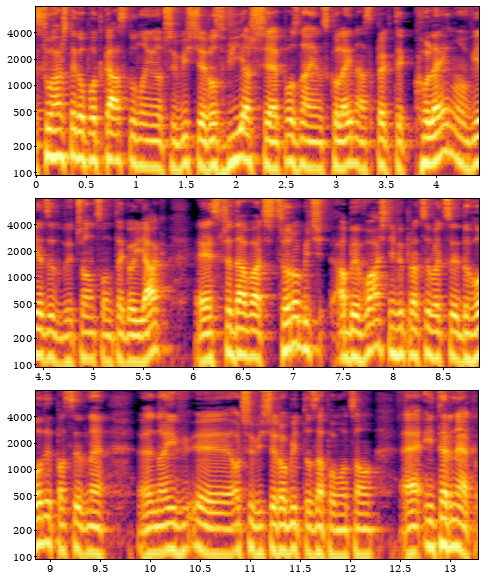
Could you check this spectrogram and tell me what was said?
słuchasz tego podcastu, no i oczywiście rozwijasz się, poznając kolejne aspekty, kolejną wiedzę dotyczącą tego, jak e, sprzedawać, co robić, aby właśnie wypracować sobie dochody pasywne, e, no i e, oczywiście robić to za pomocą e, internetu.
